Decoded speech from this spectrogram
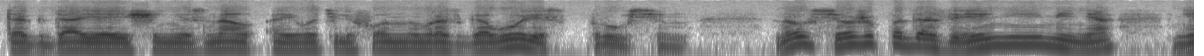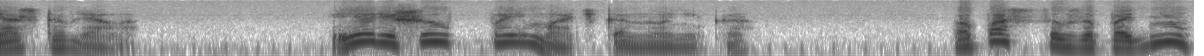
тогда я еще не знал о его телефонном разговоре с Прусем, но все же подозрение меня не оставляло. И я решил поймать каноника. Попасться в западню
